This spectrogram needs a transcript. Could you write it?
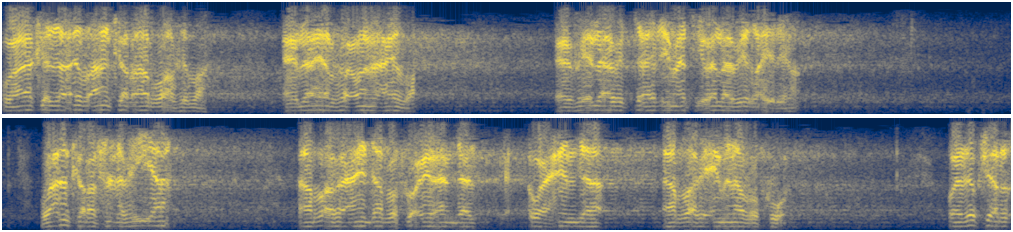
وهكذا أيضا أنكر الرافضة لا يرفعون أيضا. في لا في التهريمة ولا في غيرها. وأنكر الحنفية الرفع عند الركوع وعند, وعند الرفع من الركوع. وذكر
